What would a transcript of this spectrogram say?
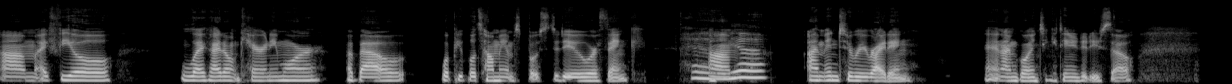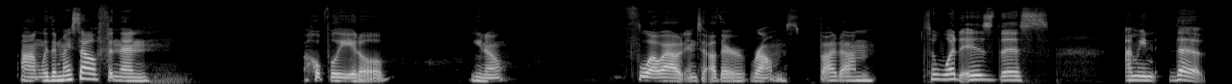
Um, I feel like I don't care anymore about what people tell me I'm supposed to do or think. Hell Um, yeah. I'm into rewriting and I'm going to continue to do so um, within myself. And then hopefully it'll, you know, flow out into other realms. But um, So what is this? I mean, the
